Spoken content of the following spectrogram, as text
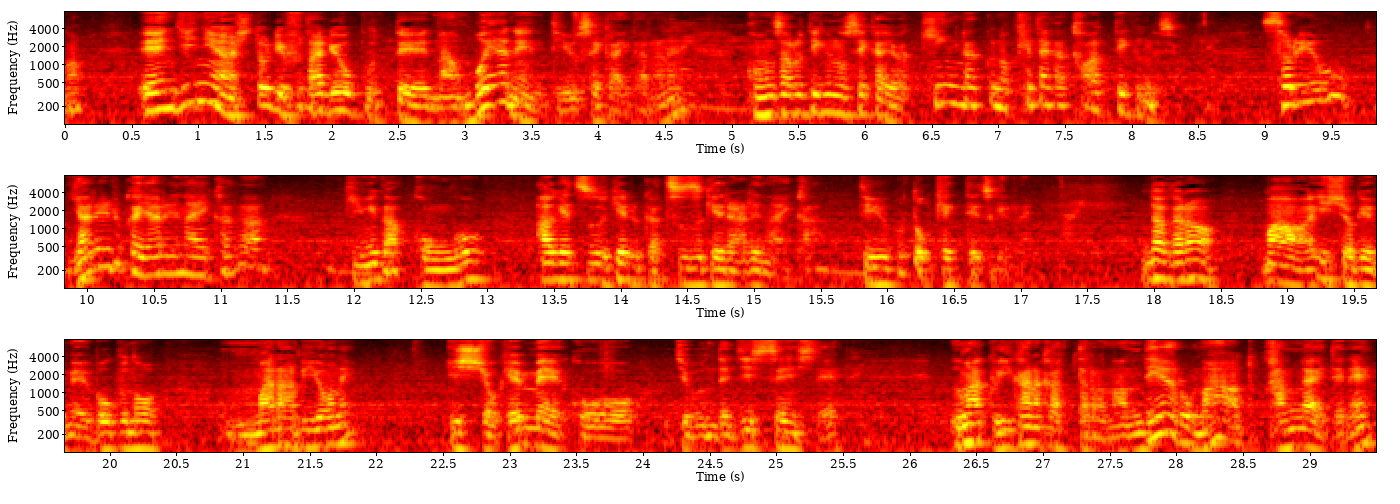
け。な？エンジニア1人2人送ってなんぼやねんっていう世界からね、はい、コンサルティングの世界は金額の桁が変わっていくんですよ。それをやれるかやれないかが君が今後上げ続けるか続けられないかっていうことを決定づけるね。だからまあ一生懸命僕の学びをね一生懸命こう自分で実践してうまくいかなかったらなんでやろうなと考えてね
